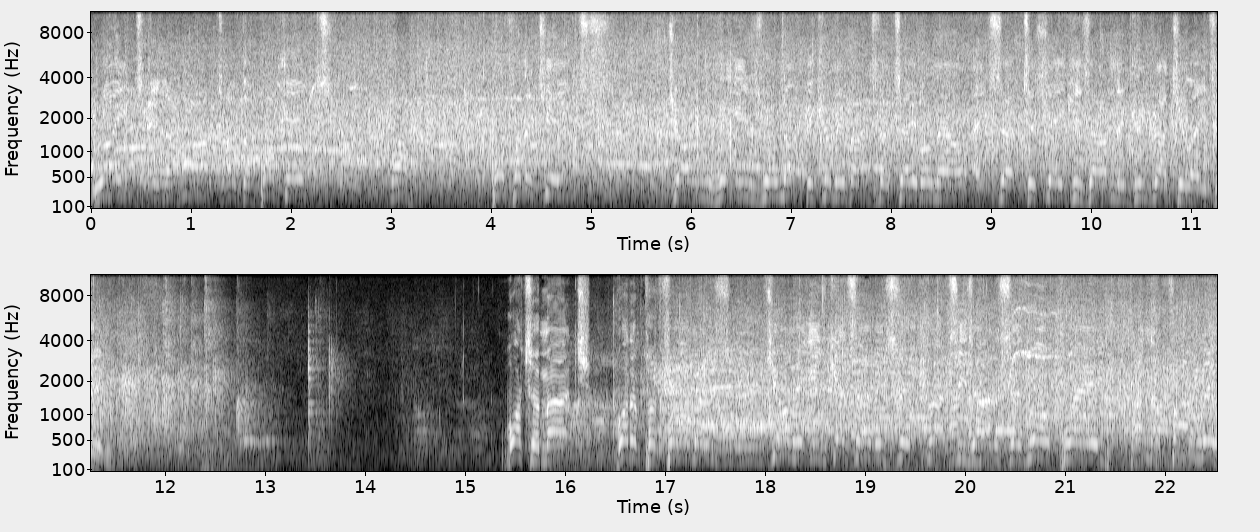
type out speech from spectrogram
Right in the heart of the pocket. One. Puff of the cheeks. John Higgins will not be coming back to the table now except to shake his hand and congratulate him. What a match, what a performance. John Higgins gets out of his seat, claps his hands, says well played, and the family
